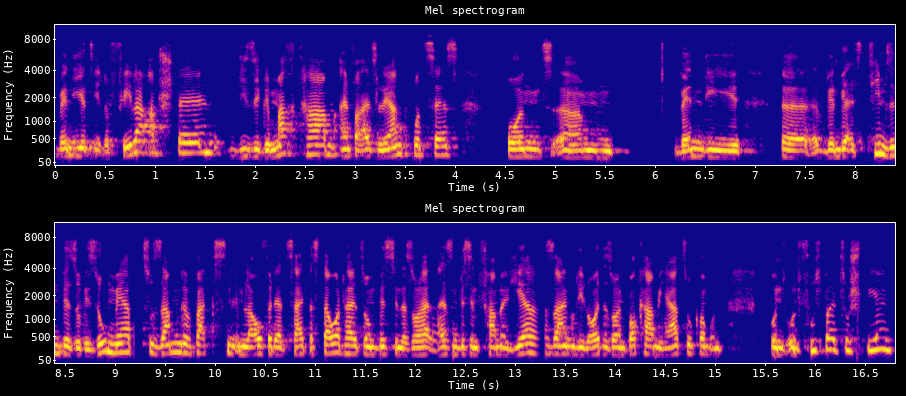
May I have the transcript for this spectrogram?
wenn die jetzt ihre Fehler abstellen, die sie gemacht haben, einfach als Lernprozess und ähm, wenn die äh, wenn wir als Team sind wir sowieso mehr zusammengewachsen im Laufe der Zeit. Das dauert halt so ein bisschen, das soll halt alles ein bisschen familiär sein und die Leute sollen Bock haben, hierher zu kommen und, und, und Fußball zu spielen.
